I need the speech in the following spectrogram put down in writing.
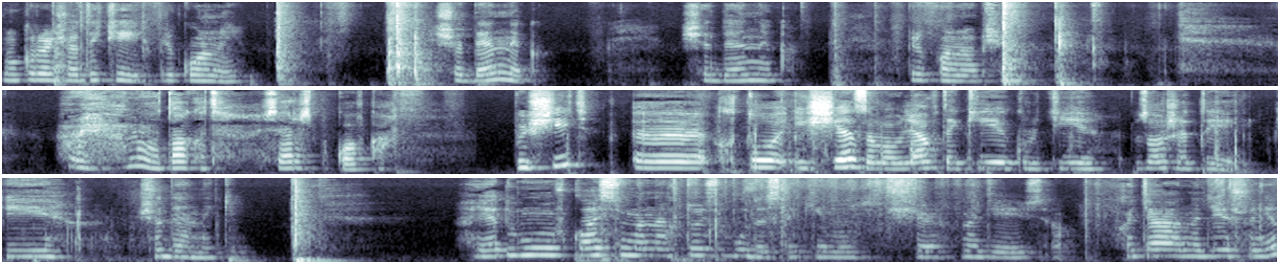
Ну, коротше, такий прикольний. Щоденник. Щоденник. Прикольно вообще. Ну, отак от. Вся розпаковка. Пишіть, е, хто іще замовляв такі круті зошити і щоденники. Я думаю, в класі в мене хтось буде з такими ще, надіюсь. Хоча, надіюсь, що ні,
